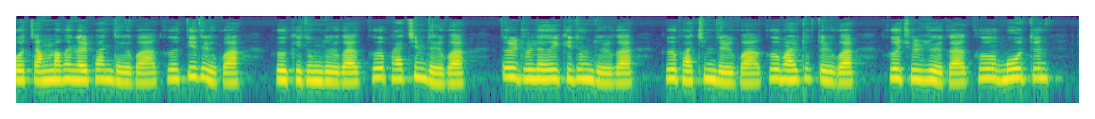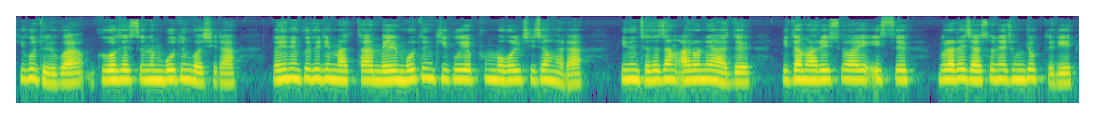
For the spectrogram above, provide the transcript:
곧 장막의 널판들과 그 띠들과 그 기둥들과 그 받침들과 뜰 둘레의 기둥들과 그 받침들과 그 말뚝들과 그 줄들과 그 모든 기구들과 그것에 쓰는 모든 것이라. 너희는 그들이 맡아 매일 모든 기구의 품목을 지정하라. 이는 제사장 아론의 아들 이다마리 수하에 있을 무라리 자손의 종족들이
